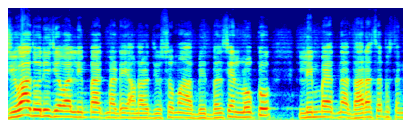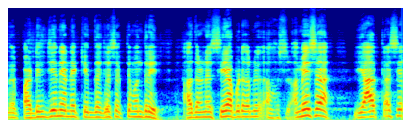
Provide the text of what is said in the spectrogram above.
જીવાદોરી જેવા લિંબાયત માટે આવનારા દિવસોમાં આ બ્રિજ બનશે. અને લોકો લિંબાયતના ધારાસભ્ય સંગમ પાટીલજીને અને કેન્દ્રીય જળશક્તિ મંત્રી આદરણીય સી પટેલ હંમેશા યાદ કરશે.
